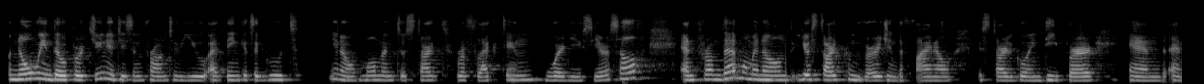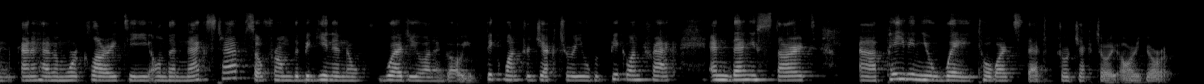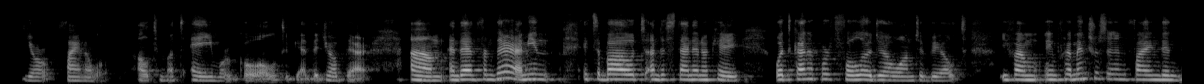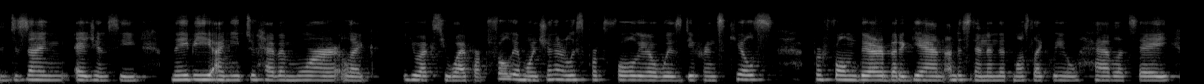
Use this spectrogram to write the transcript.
knowing the opportunities in front of you i think it's a good you know moment to start reflecting where do you see yourself. And from that moment on you start converging the final you start going deeper and and kind of having more clarity on the next step. So from the beginning of where do you want to go you pick one trajectory you pick one track and then you start uh, paving your way towards that trajectory or your your final ultimate aim or goal to get the job there. Um, and then from there, I mean, it's about understanding, okay, what kind of portfolio do I want to build? If I'm if I'm interested in finding the design agency, maybe I need to have a more like UX UI portfolio, more generalist portfolio with different skills performed there. But again, understanding that most likely you'll have, let's say,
